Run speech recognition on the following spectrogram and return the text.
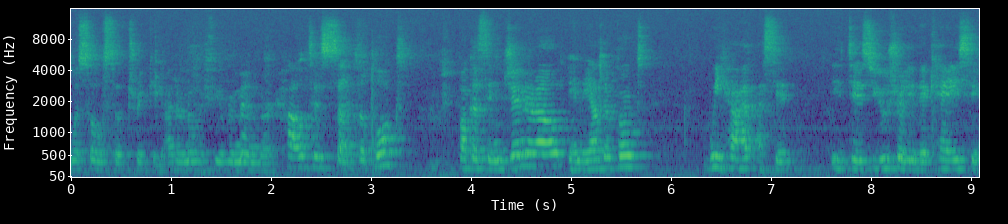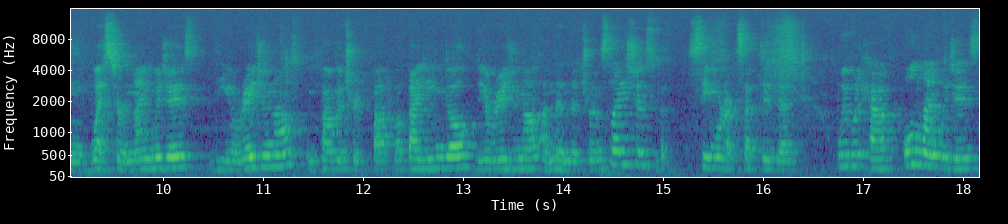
was also tricky. I don't know if you remember how to set the books, because in general, in the other books, we had, as it, it is usually the case in Western languages, the original, in poetry bilingual, the original, and then the translations, but Seymour accepted that we would have all languages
